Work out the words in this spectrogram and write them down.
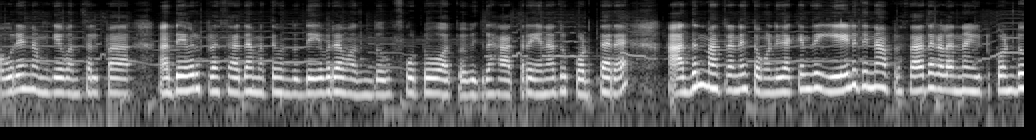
ಅವರೇ ನಮಗೆ ಒಂದು ಸ್ವಲ್ಪ ದೇವರ ಪ್ರಸಾದ ಮತ್ತು ಒಂದು ದೇವರ ಒಂದು ಫೋಟೋ ಅಥವಾ ವಿಗ್ರಹ ಆ ಥರ ಏನಾದರೂ ಕೊಡ್ತಾರೆ. ಅದನ್ನು ಮಾತ್ರನೇ ತೊಗೊಂಡಿದ್ದೆ. ಯಾಕೆಂದರೆ ಏಳು ದಿನ ಆ ಪ್ರಸಾದಗಳನ್ನು ಇಟ್ಕೊಂಡು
